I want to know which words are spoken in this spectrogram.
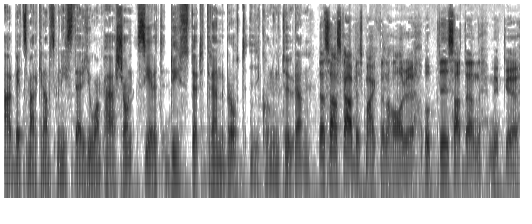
Arbetsmarknadsminister Johan Persson ser ett dystert trendbrott i konjunkturen. Den svenska arbetsmarknaden har uppvisat en mycket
